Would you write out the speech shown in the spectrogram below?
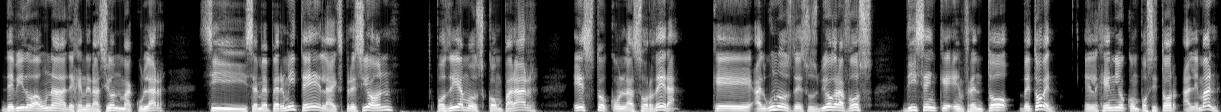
debido a una degeneración macular. Si se me permite la expresión, podríamos comparar esto con la sordera que algunos de sus biógrafos dicen que enfrentó Beethoven, el genio compositor alemán.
